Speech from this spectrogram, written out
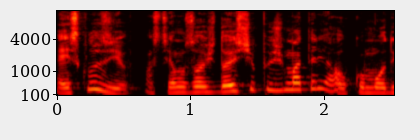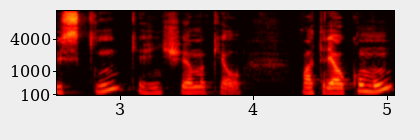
é exclusivo. Nós temos hoje dois tipos de material. O Komodo Skin, que a gente chama que é o material comum,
